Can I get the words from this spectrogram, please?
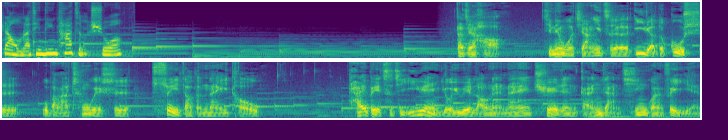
让我们来听听他怎么说。大家好，今天我讲一则医疗的故事，我把它称为是隧道的那一头。台北慈济医院有一位老奶奶确认感染新冠肺炎，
